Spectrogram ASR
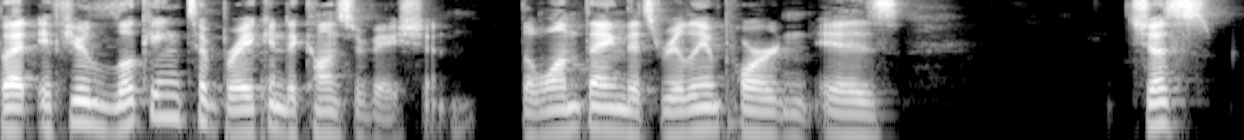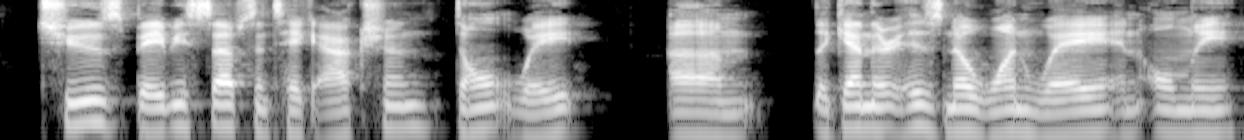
But if you're looking to break into conservation, the one thing that's really important is just choose baby steps and take action. Don't wait um, again there is no one way and only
